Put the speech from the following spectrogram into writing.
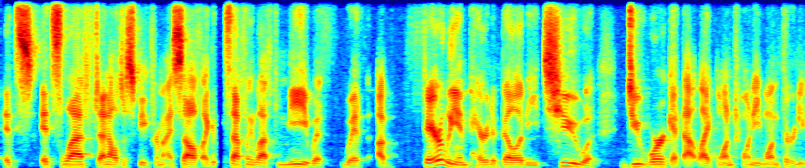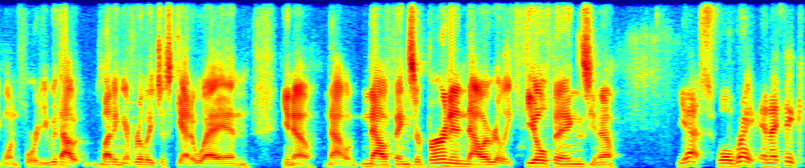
it's it's left, and I'll just speak for myself, like it's definitely left me with with a fairly impaired ability to do work at that like 120 130 140 without letting it really just get away and you know now now things are burning now i really feel things you know yes well right and i think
